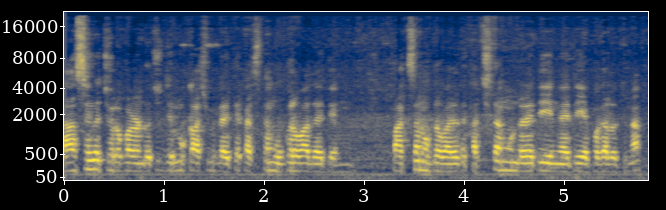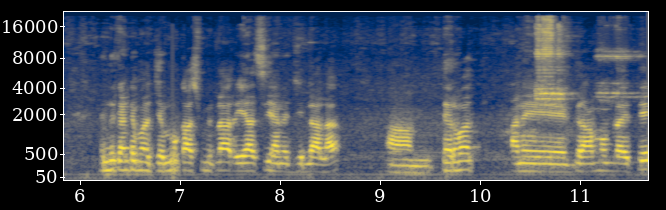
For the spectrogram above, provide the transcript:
రహస్యంగా చొరబడి ఉండొచ్చు. జమ్మూ కాశ్మీర్లో అయితే ఖచ్చితంగా ఉగ్రవాదులు అయితే పాకిస్తాన్ ఉగ్రవాద అయితే ఖచ్చితంగా ఉండాలైతే నేనైతే చెప్పగలుగుతున్నా. ఎందుకంటే మన జమ్మూ కాశ్మీర్లో రియాసీ అనే జిల్లాల తర్వాత అనే గ్రామంలో అయితే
